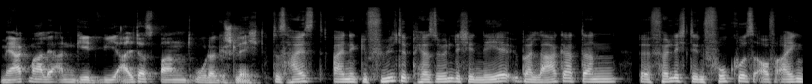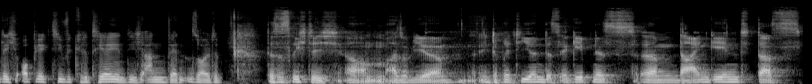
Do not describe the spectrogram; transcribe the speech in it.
Merkmale angeht, wie Altersband oder Geschlecht. Das heißt, eine gefühlte persönliche Nähe überlagert dann völlig den Fokus auf eigentlich objektive Kriterien, die ich anwenden sollte. Das ist richtig. Ähm, also wir interpretieren das Ergebnis ähm, dahingehend, dass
